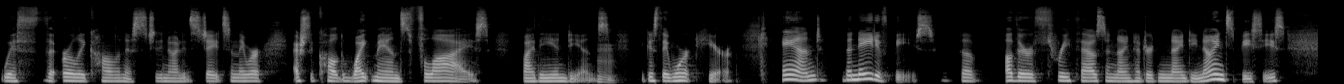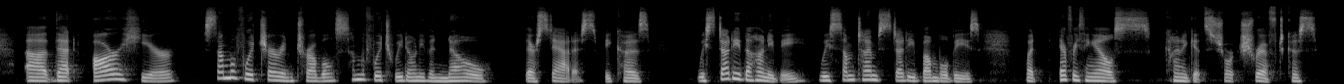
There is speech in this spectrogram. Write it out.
with the early colonists to the United States, and they were actually called white man's flies by the Indians hmm. because they weren't here. And the native bees, the other 3,999 species uh, that are here, some of which are in trouble, some of which we don't even know their status because we study the honeybee, we sometimes study bumblebees, but everything else kind of gets short shrift because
